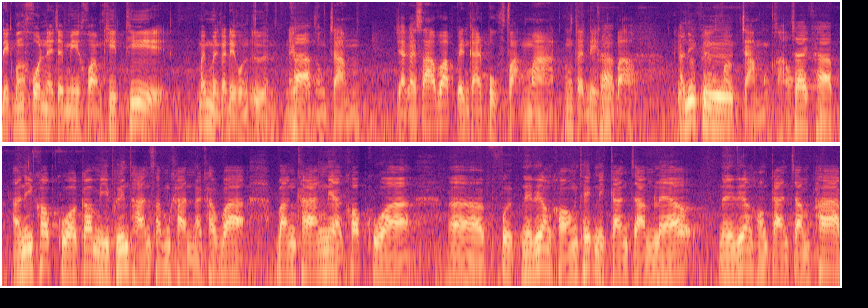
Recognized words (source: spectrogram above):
เด็กบางคนเนี่ยจะมีความคิดที่ไม่เหมือนกับเด็กคนอื่น ในครับความทรงจำ อยากจะทราบว่าเป็นการปลูกฝังมาตั้งแต่เด็กครับหรือเปล่าเกี่ยวอันกันี้บคืเรื่อองความจำของเขาใช่ครับ อันนี้ครอบครัวก็มีพื้นฐานสำคัญนะครับว่าบางครั้งเนี่ยครอบครัวเอ่อฝึกในเรื่องของเทคนิคการจำแล้วในเรื่องของการจำภาพ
